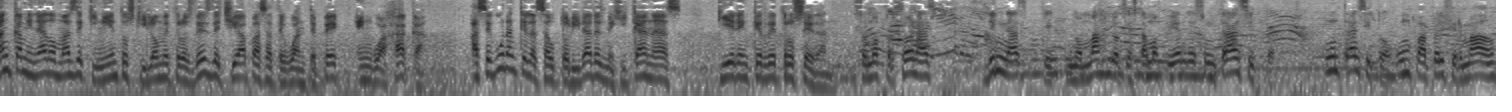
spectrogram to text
Han caminado más de 500 kilómetros desde Chiapas a Tehuantepec, en Oaxaca, aseguran que las autoridades mexicanas quieren que retrocedan. Somos personas dignas, que nomás lo que estamos pidiendo es un tránsito un tránsito, un papel firmado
